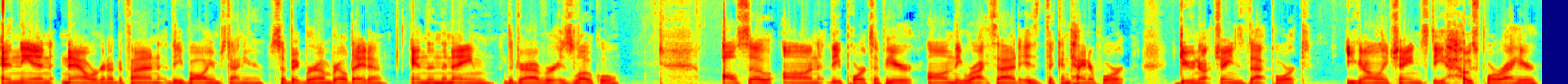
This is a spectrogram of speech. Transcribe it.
And then now we're going to define the volumes down here. So Big Bear Umbrel data, and then the name, the driver is local. Also on the ports up here, on the right side is the container port. Do not change that port. You can only change the host port right here.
